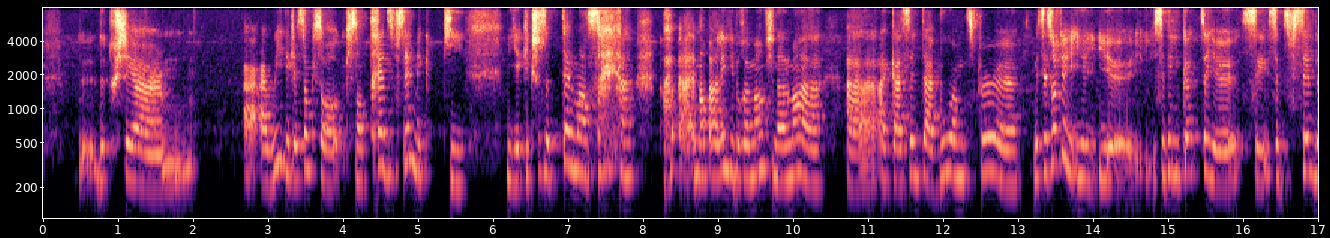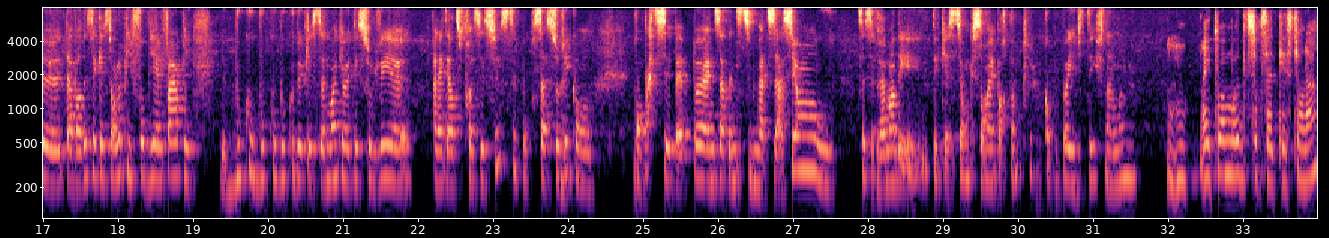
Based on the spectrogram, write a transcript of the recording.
de, toucher à, oui, des questions qui sont, qui sont très difficiles, mais qui, il y a quelque chose de tellement sain à, en parler librement, finalement, à, casser le tabou un petit peu. Euh. Mais c'est sûr que c'est délicat, c'est difficile d'aborder ces questions-là, puis il faut bien le faire. Puis il y a beaucoup, beaucoup, beaucoup de questionnements qui ont été soulevés euh, à l'intérieur du processus pour s'assurer qu'on ne participait pas à une certaine stigmatisation. ou C'est vraiment des, des, questions qui sont importantes, qu'on ne peut pas éviter finalement. Mm-hmm. Et toi, Maud, sur cette question-là?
